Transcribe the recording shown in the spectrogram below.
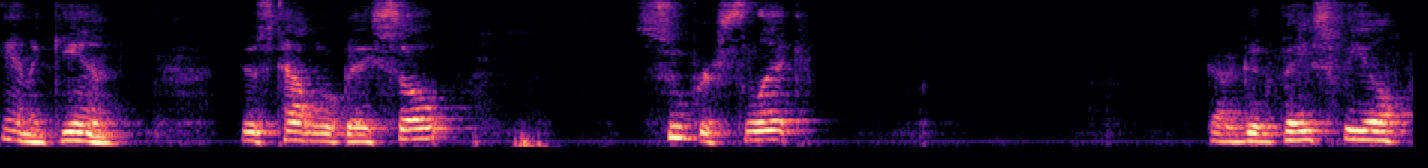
And again, this tallow base soap, super slick. Got a good face feel.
